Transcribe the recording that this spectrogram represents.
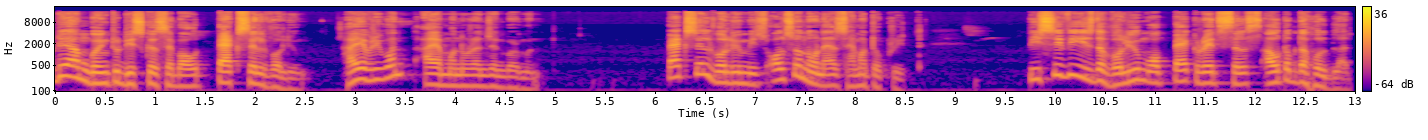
Today I am going to discuss about packed cell volume. Hi everyone, I am Manoranjan Barman. Packed cell volume is also known as hematocrit. PCV is the volume of packed red cells out of the whole blood.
